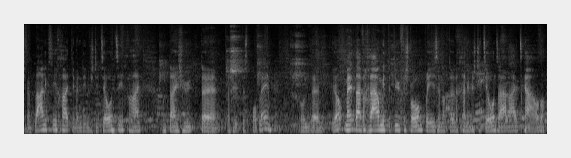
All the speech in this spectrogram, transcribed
die wollen Planungssicherheit, die wollen Investitionssicherheit und das ist heute, äh, das, ist heute das Problem. Und äh, ja, man hat einfach auch mit den tiefen Strompreisen natürlich keinen Investitionsanreiz gehabt, oder? Du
